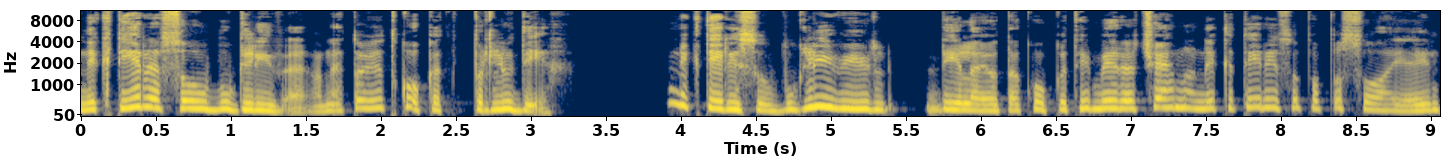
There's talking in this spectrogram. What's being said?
nekatere so obogljive, ne? to je tako kot pri ljudeh. Nekateri so obogljivi, delajo tako, kot jim je rečeno, nekateri so pa po svoje. In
